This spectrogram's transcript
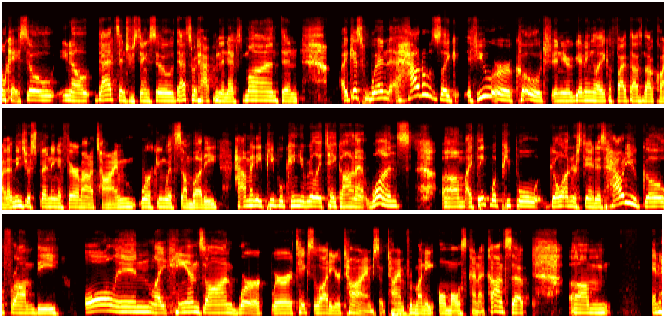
okay so you know that's interesting. So that's what happened the next month. And i guess when how does like if you were a coach and you're getting like a $5000 client that means you're spending a fair amount of time working with somebody. How many people can you really take on at once? Um, i think what people don't understand is how do you go from the all in like hands on work where it takes a lot of your time so time for money almost kind of concept um, and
